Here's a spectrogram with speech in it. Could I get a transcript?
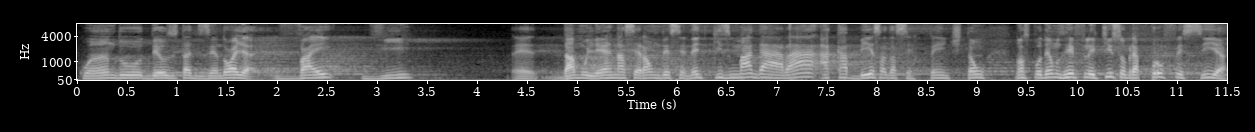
quando Deus está dizendo: Olha, vai vir, é, da mulher nascerá um descendente que esmagará a cabeça da serpente. Então, nós podemos refletir sobre a profecia.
